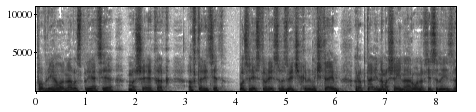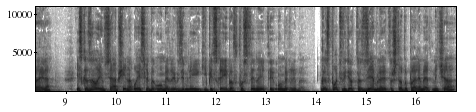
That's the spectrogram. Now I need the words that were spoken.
повлияла на восприятие Маше как авторитета. После истории с разведчиками мы читаем «Роптали на Маше и на Аарона все сыны Израиля, и сказала им вся община, «О, если бы умерли в земле египетской, ибо в пустыне этой умерли бы. Господь ведет нас в землю эту, чтобы пали мы от меча,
